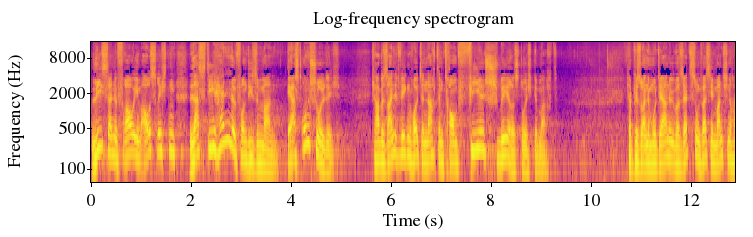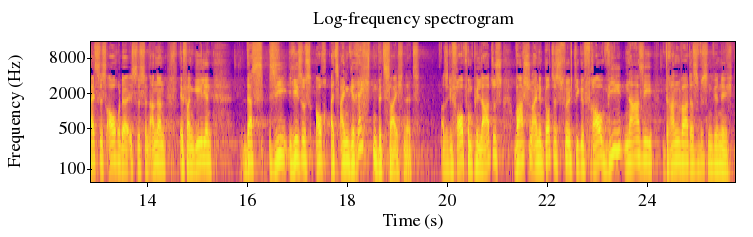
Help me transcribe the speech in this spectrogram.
ließ seine Frau ihm ausrichten, lass die Hände von diesem Mann. Er ist unschuldig. Ich habe seinetwegen heute Nacht im Traum viel Schweres durchgemacht. Ich habe hier so eine moderne Übersetzung. Ich weiß nicht, in manchen heißt es auch, oder ist es in anderen Evangelien, dass sie Jesus auch als einen Gerechten bezeichnet. Also die Frau von Pilatus war schon eine gottesfürchtige Frau. Wie nah sie dran war, das wissen wir nicht.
